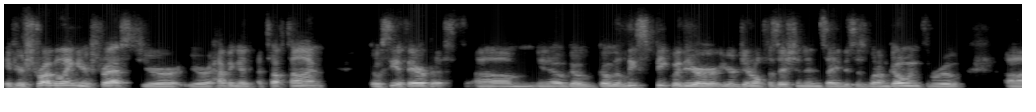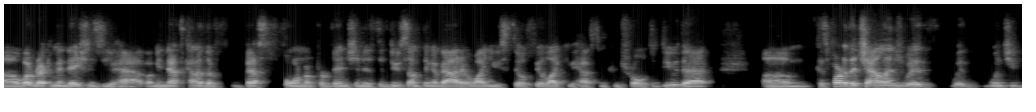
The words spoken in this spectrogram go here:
if you're struggling, you're stressed, you're, you're having a, a tough time, go see a therapist. Um, you know, go, go at least speak with your, your general physician and say, this is what I'm going through. Uh, what recommendations do you have? I mean, that's kind of the best form of prevention is to do something about it while you still feel like you have some control to do that. Because um, part of the challenge with with once you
